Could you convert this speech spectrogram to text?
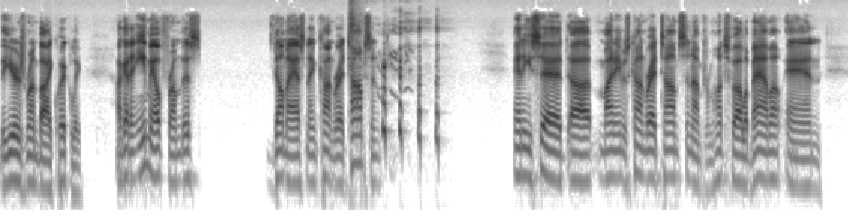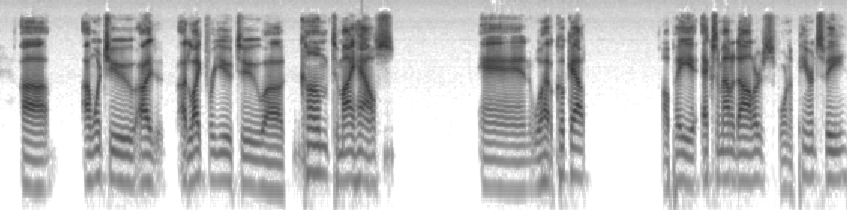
The years run by quickly. I got an email from this dumbass named Conrad Thompson. and he said, uh, My name is Conrad Thompson. I'm from Huntsville, Alabama. And uh, I want you, I, I'd like for you to uh, come to my house and we'll have a cookout. I'll pay you X amount of dollars for an appearance fee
